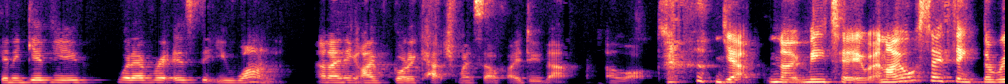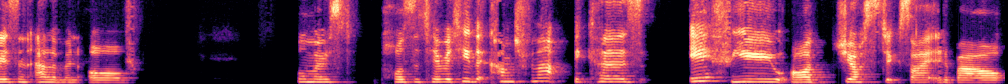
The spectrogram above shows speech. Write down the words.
going to give you whatever it is that you want. And I think I've got to catch myself. I do that a lot. yeah, no, me too. And I also think there is an element of almost positivity that comes from that because if you are just excited about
